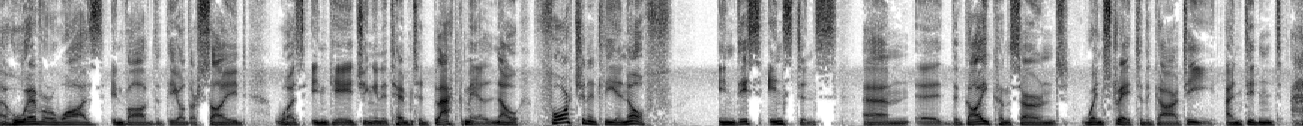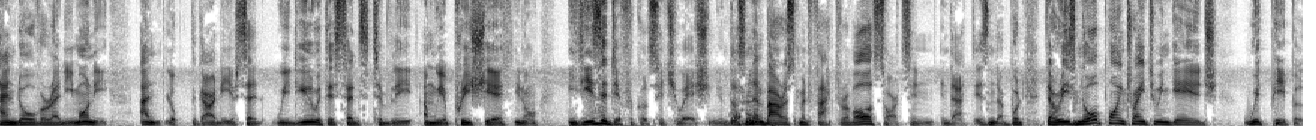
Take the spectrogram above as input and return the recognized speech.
Uh, whoever was involved at the other side was engaging in attempted blackmail. Now, fortunately enough, in this instance, um, uh, the guy concerned went straight to the Gardaí and didn't hand over any money. And look, the Gardaí have said we deal with this sensitively and we appreciate, you know, it is a difficult situation. There's an embarrassment factor of all sorts in, in that, isn't there? But there is no point trying to engage with people.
